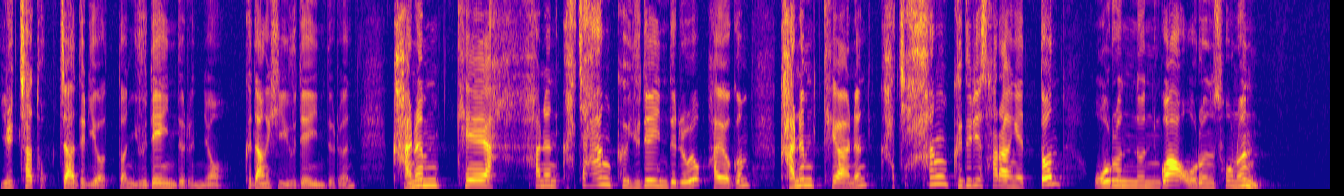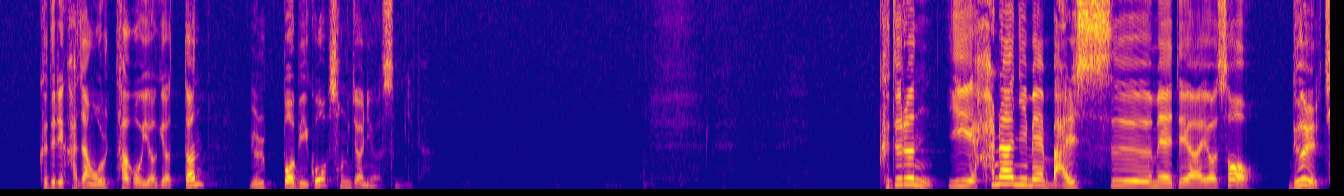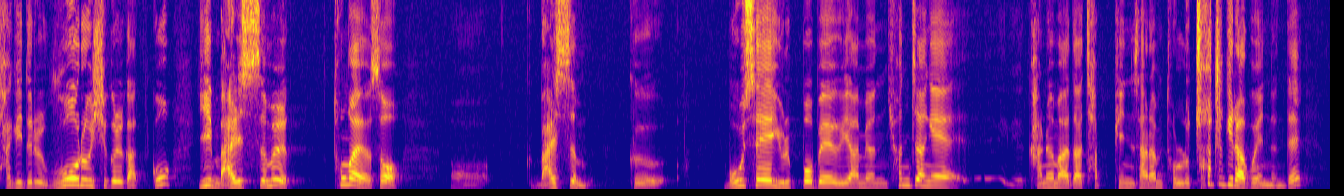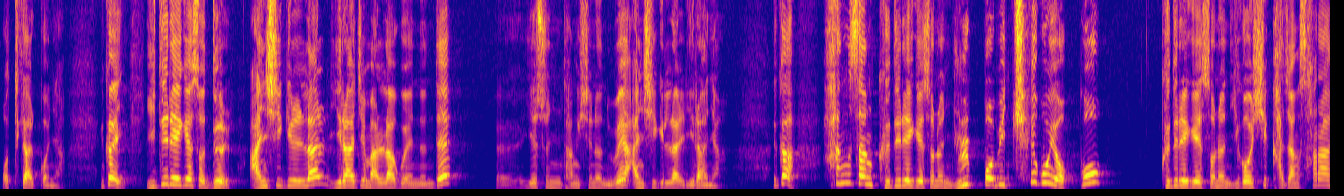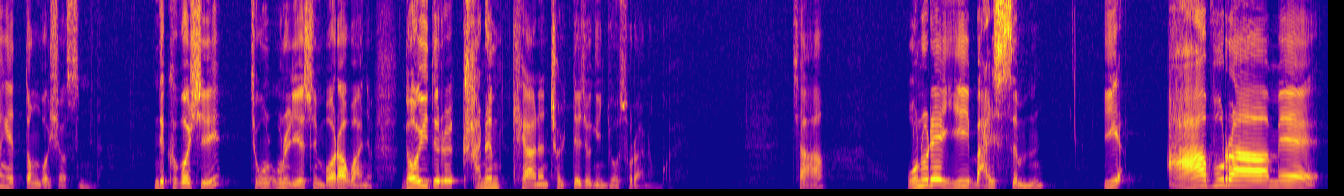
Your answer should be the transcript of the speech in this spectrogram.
1차 독자들이었던 유대인들은요. 그 당시 유대인들은 가늠케 하는 가장 그 유대인들로 하여금 가늠케 하는 가장 그들이 사랑했던 오른 눈과 오른 손은 그들이 가장 옳다고 여겼던 율법이고 성전이었습니다. 그들은 이 하나님의 말씀에 대하여서 늘 자기들을 우월의식을 갖고 이 말씀을 통하여서 어, 그 말씀 그 모세의 율법에 의하면 현장에 가늠하다 잡힌 사람 돌로 쳐 죽이라고 했는데 어떻게 할 거냐. 그러니까 이들에게서 늘 안식일 날 일하지 말라고 했는데 예수님 당신은 왜 안식일 날 일하냐. 그러니까 항상 그들에게서는 율법이 최고였고 그들에게서는 이것이 가장 사랑했던 것이었습니다. 근데 그것이 지금 오늘 예수님 뭐라고 하냐 너희들을 가늠케 하는 절대적인 요소라는 거예요. 자 오늘의 이 말씀 이 아브라함의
